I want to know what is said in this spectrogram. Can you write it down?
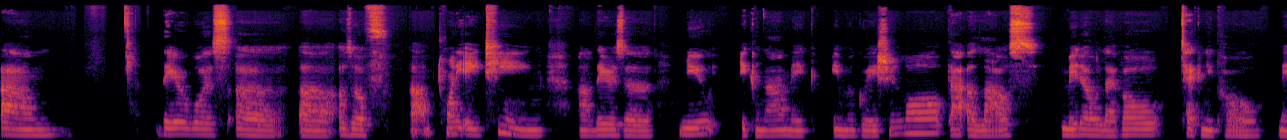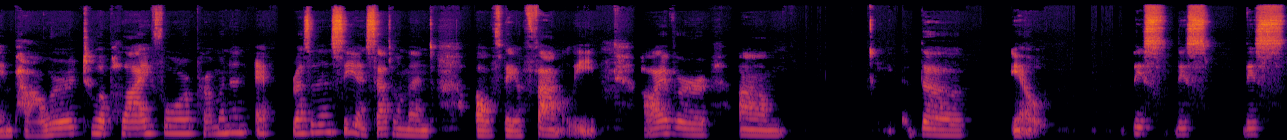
um, there was a, a as of um, 2018, uh, there's a new economic immigration law that allows middle level technical manpower to apply for permanent residency and settlement of their family. However, um, the you know this this this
